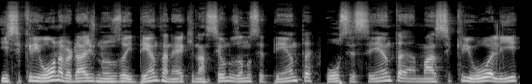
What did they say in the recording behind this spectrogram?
e se criou, na verdade, nos anos 80, né? Que nasceu nos anos 70 ou 60, mas se criou ali.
